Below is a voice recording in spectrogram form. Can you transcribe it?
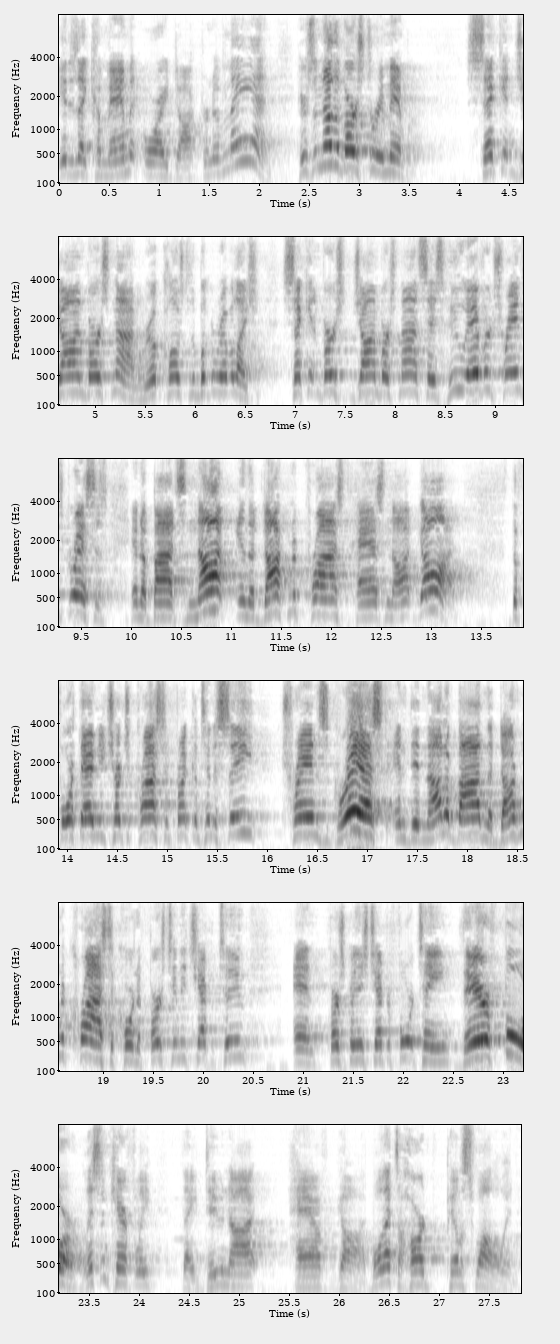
It is a commandment or a doctrine of man. Here's another verse to remember. 2 John verse 9, real close to the book of Revelation. 2 verse, John verse 9 says, Whoever transgresses and abides not in the doctrine of Christ has not God the Fourth Avenue Church of Christ in Franklin, Tennessee, transgressed and did not abide in the doctrine of Christ according to 1 Timothy chapter 2 and 1 Corinthians chapter 14. Therefore, listen carefully, they do not have God. Boy, that's a hard pill to swallow, isn't it?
